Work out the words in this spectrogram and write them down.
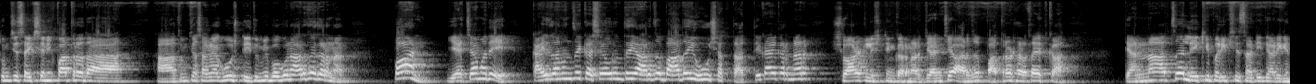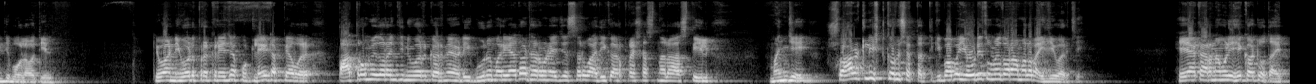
तुमची शैक्षणिक पात्रता तुमच्या सगळ्या गोष्टी तुम्ही बघून अर्ज करणार. पण याच्यामध्ये काही जणांचे कशावरून तरी अर्ज बादही होऊ शकतात. ते काय करणार? शॉर्ट लिस्टिंग करणार. ज्यांचे अर्ज पात्र ठरतायत का? त्यांनाच लेखी परीक्षेसाठी त्या ठिकाणी बोलावतील. किंवा निवड प्रक्रियेच्या कुठल्याही टप्प्यावर पात्र उमेदवारांची निवड करण्यासाठी गुणमर्यादा ठरवण्याचे सर्व अधिकार प्रशासनाला असतील. म्हणजे शॉर्ट लिस्ट करू शकतात की बाबा एवढेच उमेदवार आम्हाला पाहिजे वरचे. हे या कारणामुळे हे कट होत आहेत.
